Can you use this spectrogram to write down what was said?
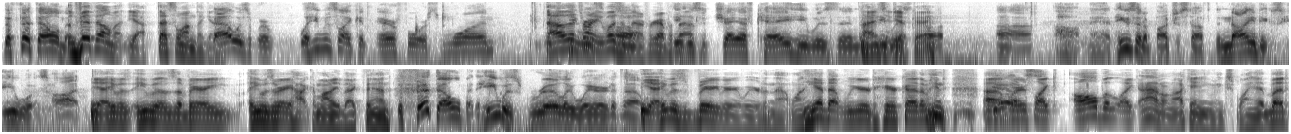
the Fifth Element. The Fifth Element. Yeah, that's the one I'm thinking. That of. was where. Well, he was like an Air Force One. Oh, that's he right. Was, he was in uh, there. I forgot about he that. He was in JFK. He was in. I he was, JFK. Uh, Uh, oh man, he was in a bunch of stuff. The '90s, he was hot. Yeah, he was he was a very he was a very hot commodity back then. The Fifth Element, he was really weird in that. one. Yeah, he was very very weird in that one. He had that weird haircut. I mean, uh, Yes. where it's like all but like I don't know. I can't even explain it. But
